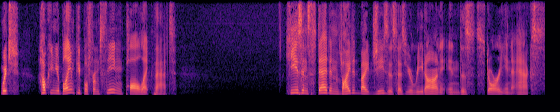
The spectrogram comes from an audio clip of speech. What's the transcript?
which, how can you blame people from seeing Paul like that? He is instead invited by Jesus, as you read on in this story in Acts,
